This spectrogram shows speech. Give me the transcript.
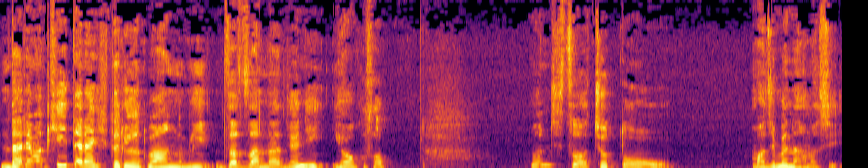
誰も聞いてない独り言番組雑談ラジオにようこそ。本日はちょっと真面目な話。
